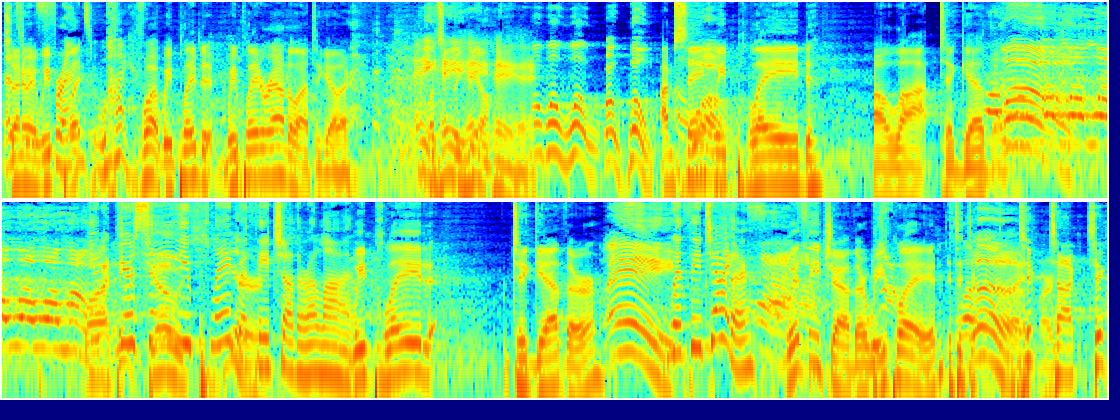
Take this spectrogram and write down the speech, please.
That's so anyway, your we pla- friend's wife. What we played. We played around a lot together. Hey, What's hey, hey, hey, hey. Whoa, whoa, whoa, whoa, whoa! I'm saying we played a lot together. Whoa, whoa, whoa, whoa, whoa, I think You're saying you played here. with each other a lot. We played together Hey! With each other. with each other. We played. It's a Good. tick tock, tick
